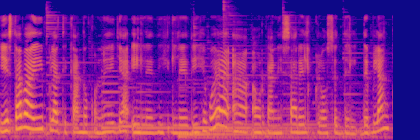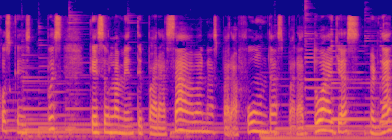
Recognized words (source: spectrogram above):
y estaba ahí platicando con ella y le, le dije, voy a, organizar el closet de, blancos, que es pues que es solamente para sábanas, para fundas, para toallas, ¿verdad?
